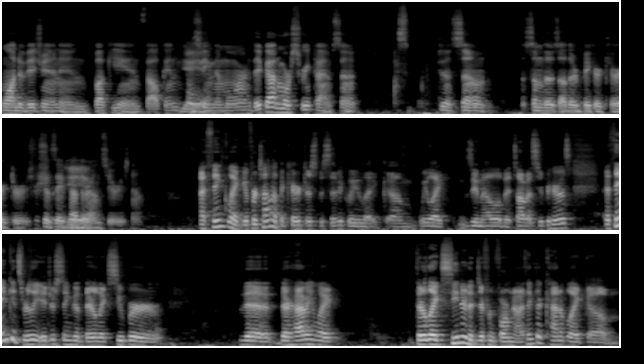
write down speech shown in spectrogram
WandaVision, and Bucky and Falcon. Yeah, yeah. seeing them more, they've gotten more screen time. So some some of those other bigger characters For because sure. they've Yeah, had their yeah. own series now. I think like if we're talking about the characters specifically, like um, we like zoom out a little bit, talk about superheroes. I think it's really interesting that they're like super. The they're having like, they're like seen in a different form now. I think they're kind of like um,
